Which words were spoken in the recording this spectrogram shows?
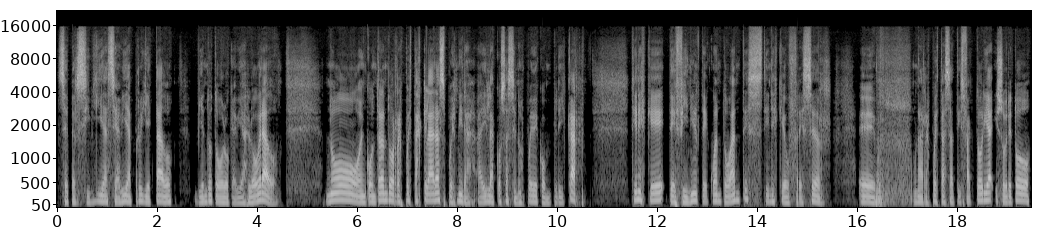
se percibía, se había proyectado viendo todo lo que habías logrado? No encontrando respuestas claras, pues mira, ahí la cosa se nos puede complicar. Tienes que definirte cuanto antes, tienes que ofrecer eh, una respuesta satisfactoria y sobre todo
